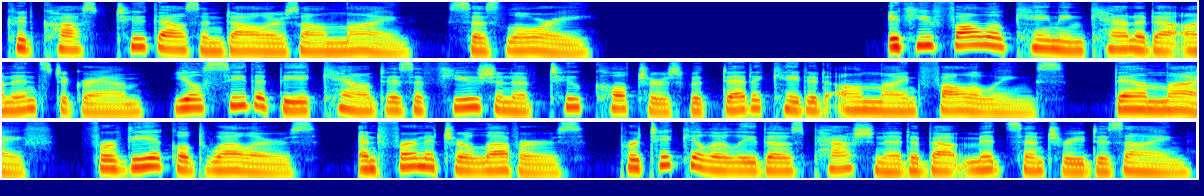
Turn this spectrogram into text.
could cost $2,000 online, says Lori. If you follow Caning Canada on Instagram, you'll see that the account is a fusion of two cultures with dedicated online followings van life, for vehicle dwellers, and furniture lovers, particularly those passionate about mid century design.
